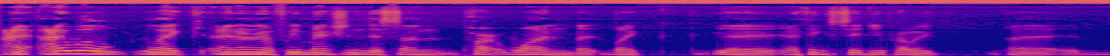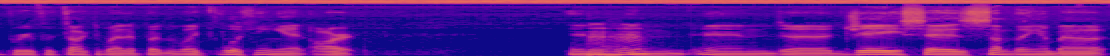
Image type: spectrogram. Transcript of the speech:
I, I will like. I don't know if we mentioned this on part one, but like uh, I think Sid, you probably uh, briefly talked about it, but like looking at art, and Mm-hmm. and, and uh, Jay says something about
